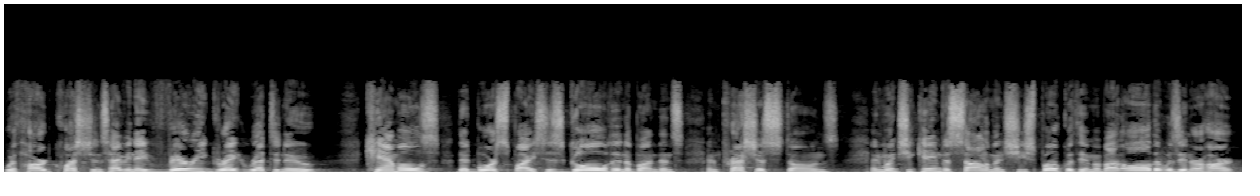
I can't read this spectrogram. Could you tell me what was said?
with hard questions, having a very great retinue camels that bore spices, gold in abundance, and precious stones. And when she came to Solomon, she spoke with him about all that was in her heart.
